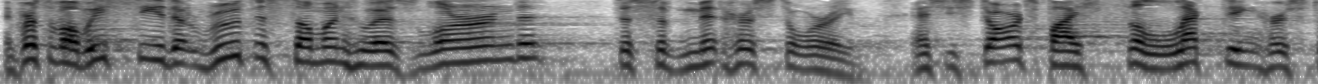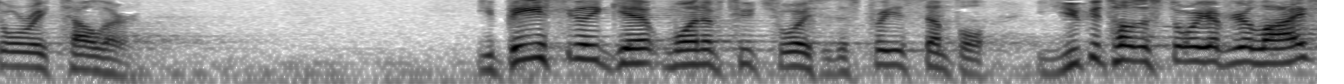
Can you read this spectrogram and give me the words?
And first of all, we see that Ruth is someone who has learned to submit her story. And she starts by selecting her storyteller. You basically get one of two choices. It's pretty simple. You can tell the story of your life,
